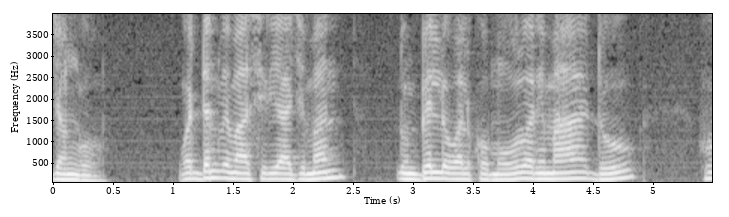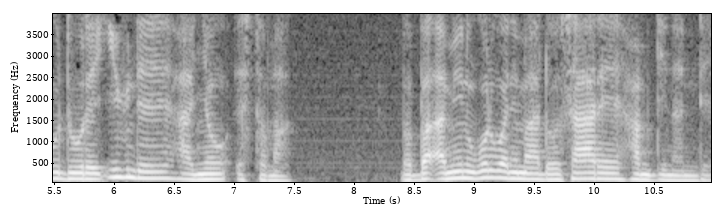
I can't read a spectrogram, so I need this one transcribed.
jango waddanɓe ma siriyaji man ɗum bellowal ko mo wolwanima dow hudure iwde ha nyaw estomac. Babba aminu wolwanima dow saare hamdinande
